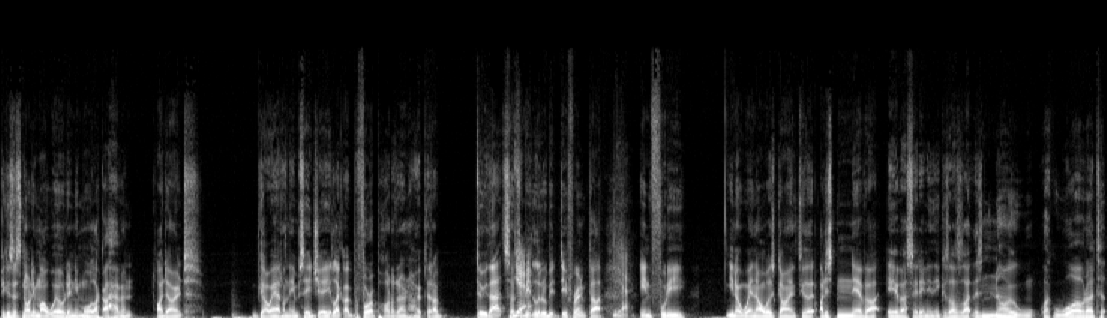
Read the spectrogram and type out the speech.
because it's not in my world anymore. Like I haven't, I don't go out on the MCG. Like before a pod, I don't hope that I do that. So it's Yeah. a bit, little bit different. But Yeah. in footy, you know, when I was going through that, I just never ever said anything because I was like, there's no like, why would I tell?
